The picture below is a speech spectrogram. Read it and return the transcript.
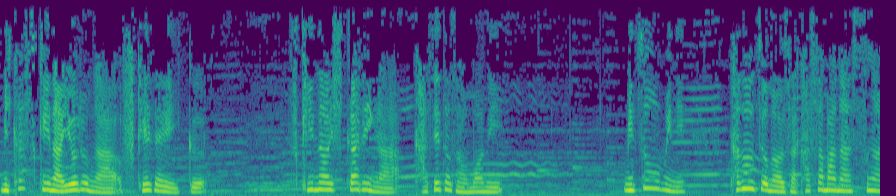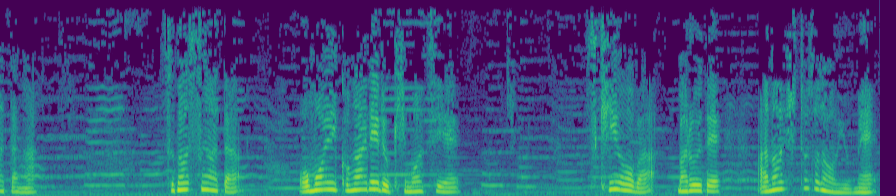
三日月な夜が更けていく。月の光が風と共に。湖に彼女の逆さまな姿が、その姿、思い焦がれる気持ちへ。月夜はまるであの人との夢。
